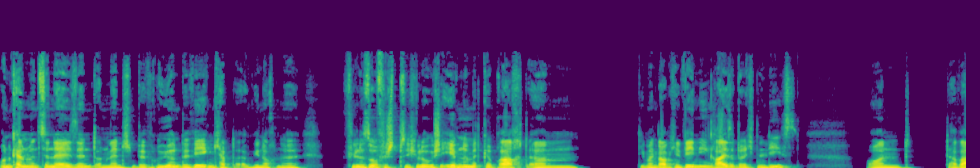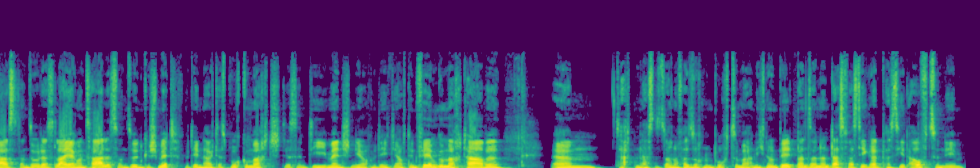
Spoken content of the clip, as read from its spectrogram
unkonventionell sind und Menschen berühren, bewegen. Ich habe da irgendwie noch eine philosophisch-psychologische Ebene mitgebracht. Ähm, die man, glaube ich, in wenigen Reiseberichten liest. Und da war es dann so, dass Laia Gonzales und Sönke Schmidt, mit denen habe ich das Buch gemacht, das sind die Menschen, die auch, mit denen ich auch den Film gemacht habe, ähm, sagten, lass uns doch noch versuchen, ein Buch zu machen. Nicht nur ein Bildband, sondern das, was dir gerade passiert, aufzunehmen.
